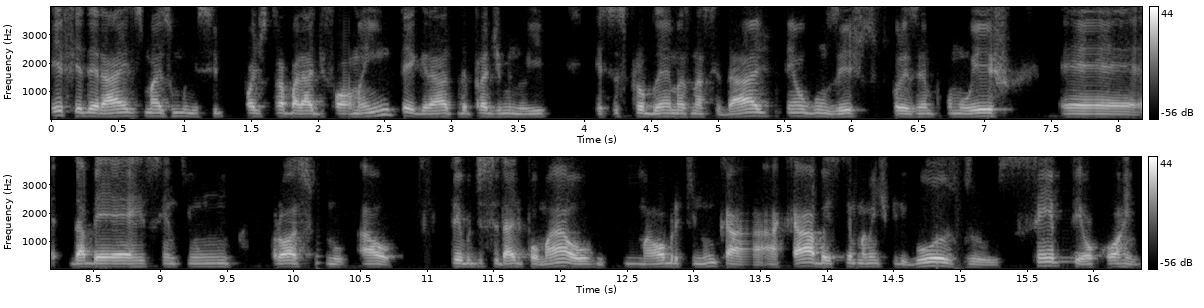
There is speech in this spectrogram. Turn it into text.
e federais, mas o município pode trabalhar de forma integrada para diminuir esses problemas na cidade. Tem alguns eixos, por exemplo, como o eixo é, da BR-101 próximo ao trevo de Cidade Pomar, uma obra que nunca acaba, extremamente perigoso, sempre ocorrem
